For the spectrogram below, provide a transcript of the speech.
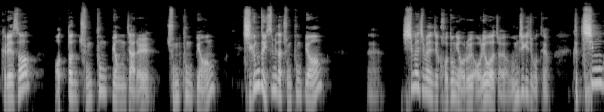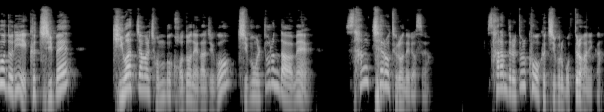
그래서 어떤 중풍병자를 중풍병 지금도 있습니다. 중풍병 네. 심해지면 이제 거동이 어려, 어려워져요. 움직이지 못해요. 그 친구들이 그 집에 기와장을 전부 걷어내 가지고 지붕을 뚫은 다음에 상체로 드러내렸어요. 사람들을 뚫고 그 집으로 못 들어가니까.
